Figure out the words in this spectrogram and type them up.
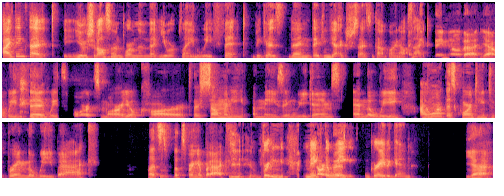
I think that you should also inform them that you were playing Wii Fit because then they can get exercise without going outside. they know that. Yeah, Wii Fit, Wii Sports, Mario Kart. There's so many amazing Wii games, and the Wii. I want this quarantine to bring the Wii back. Let's let's bring it back. Bring make the this? Wii great again. Yeah,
